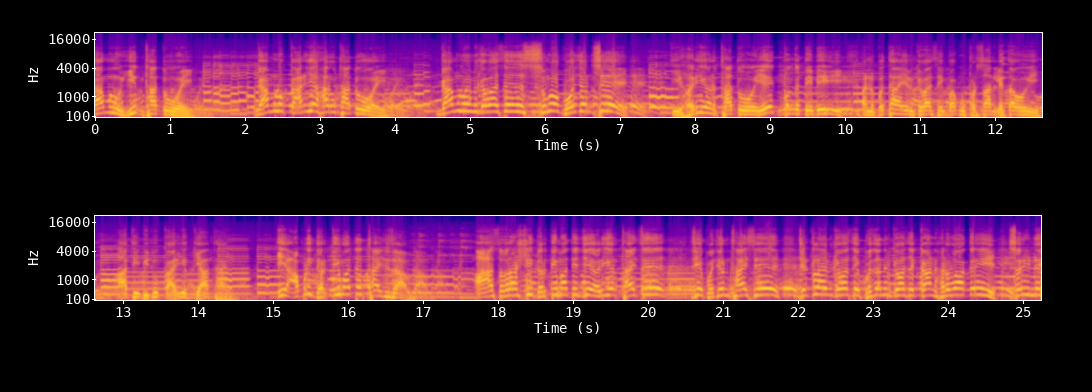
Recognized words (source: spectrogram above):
ગામનું હિત થતું હોય, ગામનું કાર્ય સારું થતું હોય, ગામનું એમ કહેવાય છે સમૂહ ભોજન છે. એ હરિહર થતું હોય, એક પંગતે બેહી અને બધા એમ કહેવાય છે બાપુ પ્રસાદ લેતા હોય. આથી બીજું કાર્ય ક્યાં થાય? એ આપણી ધરતીમાંથી જ થાય છે સાહેબ. આ સૌરાષ્ટ્રની ધરતીમાંથી જે હરિહર થાય છે, જે ભજન થાય છે, જેટલા એમ કહેવાશે ભજન એમ કહેવાશે કાન હરવા કરી, શરીરને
